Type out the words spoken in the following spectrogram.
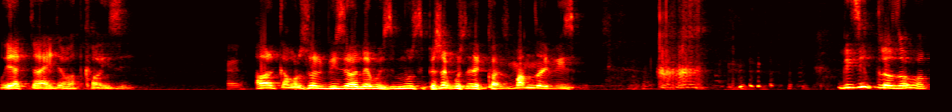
ওই একটা আইটা ভাত খাওয়াইছে। আবার কাপড় চোর বীজ হলে বসে মুস পেশাব করছে পাঞ্জাবি বীজ বিচিত্র জগৎ।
